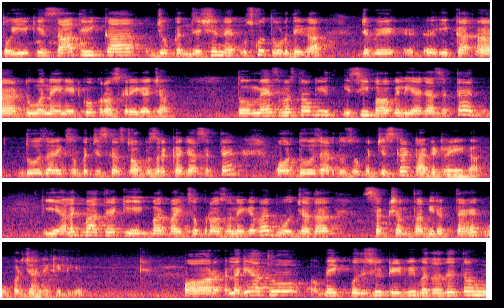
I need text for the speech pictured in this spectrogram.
तो ये कि सात वीक का जो कंजेशन है, उसको तोड़ देगा, जब ये टू वन नाइन एट को क्रॉस करेगा जब। तो मैं समझता हूँ कि इसी भाव पे लिया जा सकता है। 2125 का स्टॉप लॉस रखा जा सकता है और 2225 का टारगेट रहेगा। ये अलग बात है कि एक बार 2200 क्रॉस होने के बाद वो ज़्यादा सक्षमता भी रखता है ऊपर जाने के लिए। और लगे हाथों मैं एक पोजिशनल ट्रेड भी बता देता हूँ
